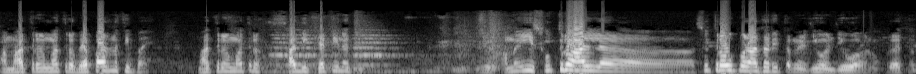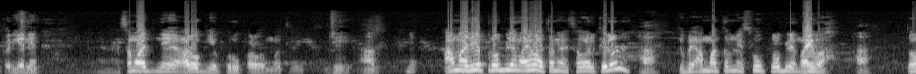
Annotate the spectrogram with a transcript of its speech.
આ માત્ર માત્ર વેપાર નથી ભાઈ. માત્ર માત્ર સાદી ખેતી નથી. જી. અમે એ સૂત્ર હાલ સૂત્ર ઉપર આધારિત તમે જીવન જીવવાનો પ્રયત્ન કરીએ અને સમાજને આરોગ્ય પૂરું પાડવામાંથી. જી આમાં જે પ્રોબ્લેમ આવ્યા તમે સવાલ કર્યો ને હા. કે ભાઈ આમાં તમને શું પ્રોબ્લેમ આવ્યા? હા. તો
